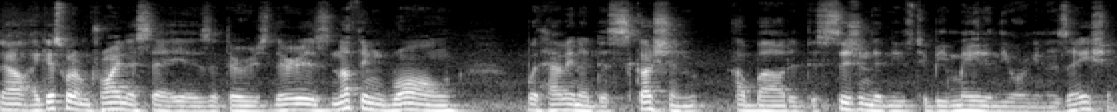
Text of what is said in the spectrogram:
Now, I guess what I'm trying to say is that there's there is nothing wrong with having a discussion about a decision that needs to be made in the organization.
